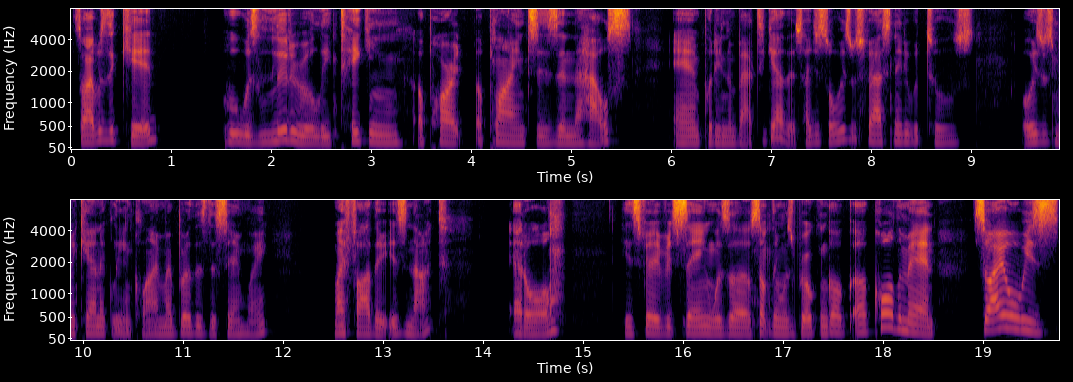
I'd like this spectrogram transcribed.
So I was the kid who was literally taking apart appliances in the house and putting them back together. So I just always was fascinated with tools, always was mechanically inclined. My brother's the same way. My father is not at all. His favorite saying was, uh, something was broken, go uh, call the man. So I always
